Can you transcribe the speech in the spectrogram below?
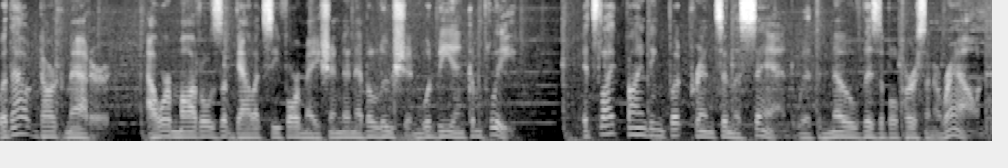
Without dark matter, our models of galaxy formation and evolution would be incomplete. It's like finding footprints in the sand with no visible person around.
